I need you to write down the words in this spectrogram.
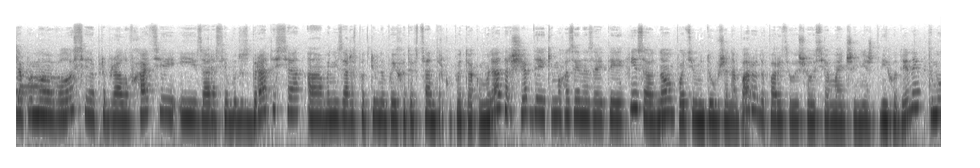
Я помила волосся, я прибрала в хаті, і зараз я буду збиратися. А мені зараз потрібно поїхати в центр купити акумулятор, ще в деякі магазини зайти. І заодно потім йду вже на пару. До пари залишилося менше ніж 2 години. Тому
